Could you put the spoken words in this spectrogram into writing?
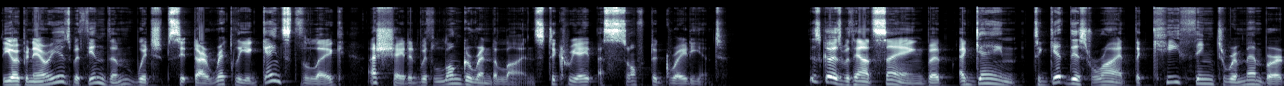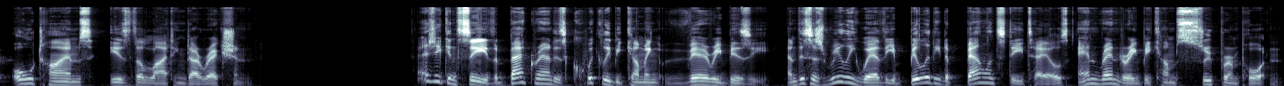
The open areas within them, which sit directly against the leg, are shaded with longer render lines to create a softer gradient. This goes without saying, but again, to get this right, the key thing to remember at all times is the lighting direction. As you can see, the background is quickly becoming very busy, and this is really where the ability to balance details and rendering becomes super important.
